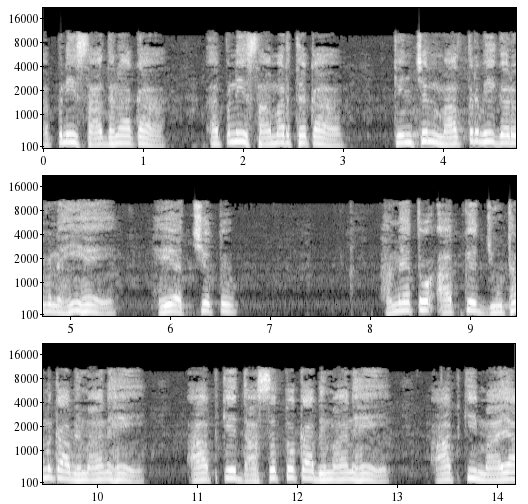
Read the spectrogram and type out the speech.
अपनी साधना का, अपनी सामर्थ्य का किंचन मात्र भी गर्व नहीं है। हे अच्युत, हमें तो आपके जूठन का अभिमान है, आपके दासत्व का अभिमान है। आपकी माया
